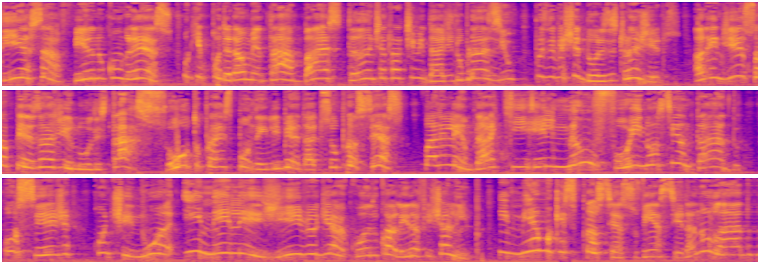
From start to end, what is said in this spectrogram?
terça-feira no Congresso, o que poderá aumentar bastante a atratividade do Brasil para os investidores estrangeiros. Além disso, apesar de Lula estar solto para responder em liberdade seu processo, Vale lembrar que ele não foi inocentado, ou seja, continua inelegível de acordo com a lei da ficha limpa. E mesmo que esse processo venha a ser anulado,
